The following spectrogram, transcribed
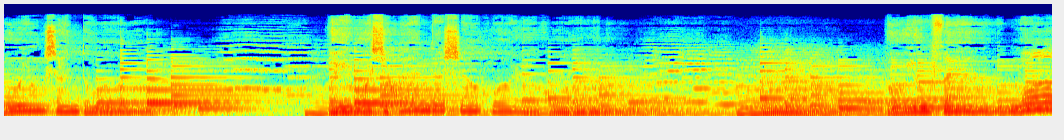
不用闪躲，为我喜欢的生活而活。不用粉墨，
